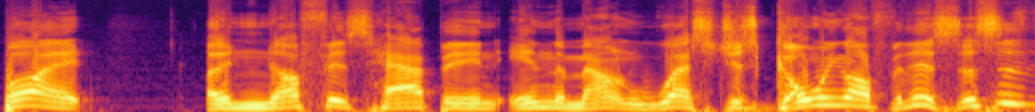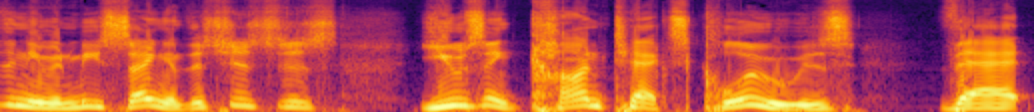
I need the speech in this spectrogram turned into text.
But enough has happened in the Mountain West. Just going off of this, this isn't even me saying it. This is just using context clues that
